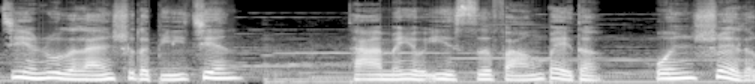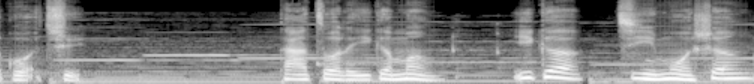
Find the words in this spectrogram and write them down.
进入了兰叔的鼻尖，他没有一丝防备的昏睡了过去。他做了一个梦，一个既陌生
